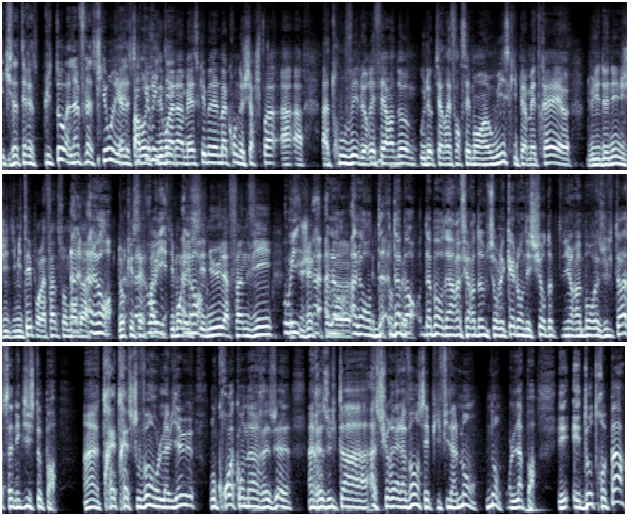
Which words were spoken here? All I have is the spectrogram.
et qui s'intéresse plutôt à l'inflation et à la Pardon, sécurité. Excusez-moi Alain, mais est-ce qu'Emmanuel Macron ne cherche pas à, à, à, trouver le référendum où il obtiendrait forcément un oui, ce qui permettrait euh, de lui donner une légitimité pour la fin de son mandat? alors, Donc ça fera effectivement le CNU, la fin de vie, oui, sujets qui Alors, alors d'abord, d'abord d'un référendum sur lequel on est sûr d'obtenir un bon résultat, ça n'existe pas. Hein, très très souvent, on l'a bien eu. On croit qu'on a un, résultat assuré à l'avance et puis finalement, non, on l'a pas. Et, et d'autre part,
